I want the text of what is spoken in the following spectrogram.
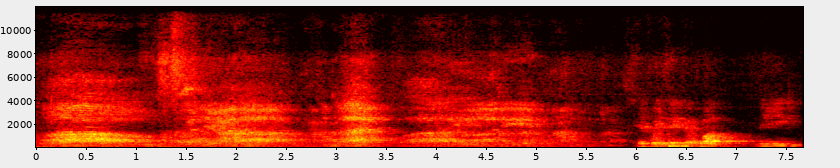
اللهم صل على محمد If we think of what the,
